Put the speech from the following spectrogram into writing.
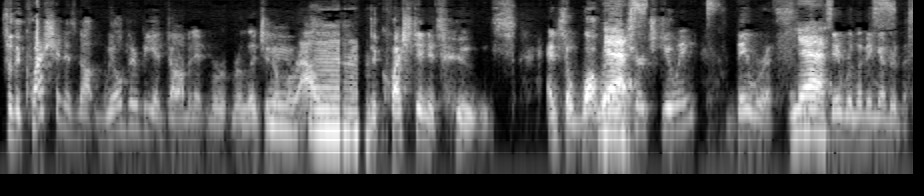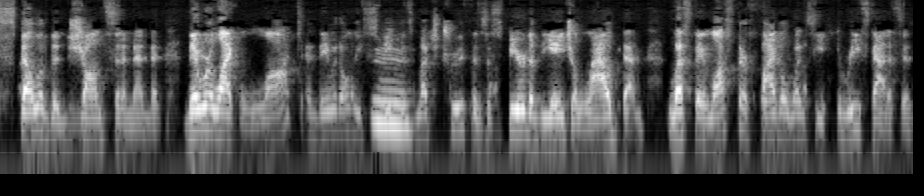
So the question is not will there be a dominant r- religion or Mm. morality? Mm. The question is whose. And so what was Yes. the church doing? They were asleep. Yes. They were living under the spell of the Johnson Amendment. They were like Lot, and they would only speak Mm. as much truth as the spirit of the age allowed them, lest they lost their 501c3 statuses.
